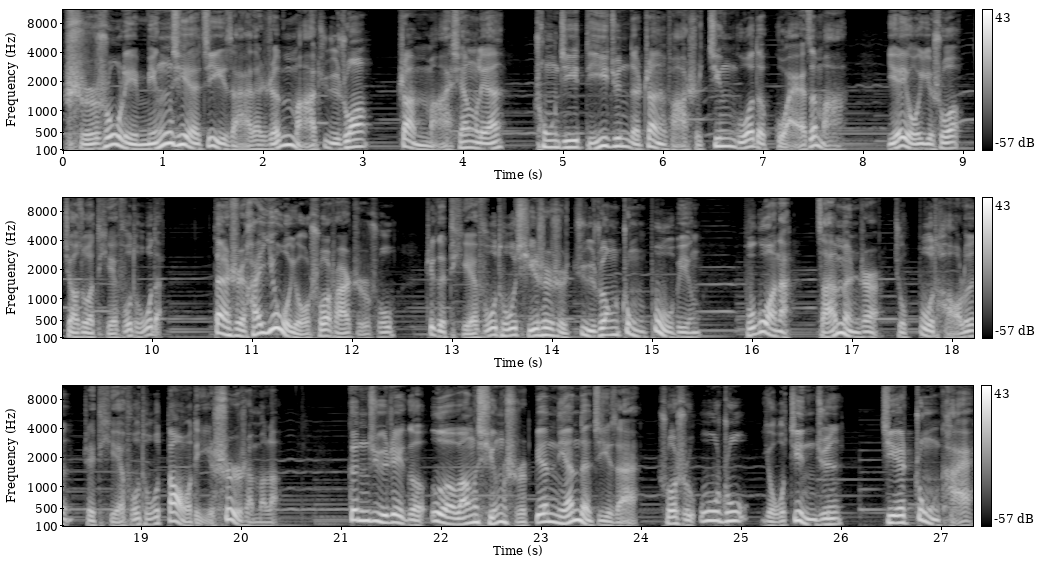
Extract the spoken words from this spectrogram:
史书里明确记载的人马俱装、战马相连、冲击敌军的战法是金国的拐子马，也有一说叫做铁浮屠的。但是还又有说法指出，这个铁浮屠其实是聚装重步兵。不过呢，咱们这儿就不讨论这铁浮屠到底是什么了。根据这个《鄂王行史编年》的记载，说是乌珠有禁军，皆重铠，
